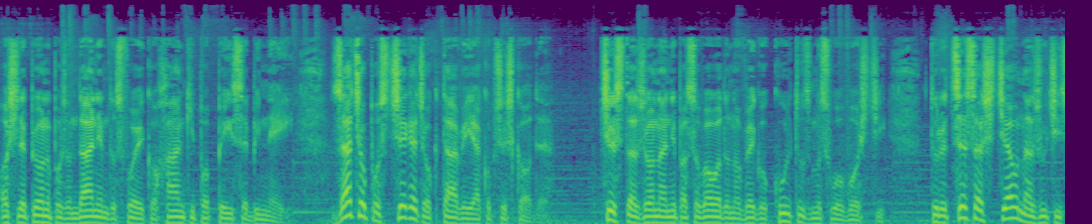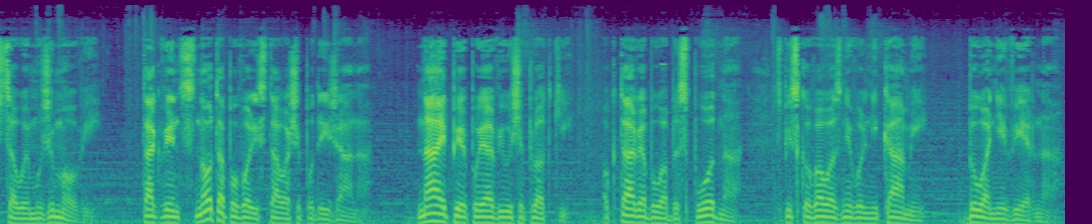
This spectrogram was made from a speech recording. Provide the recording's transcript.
oślepiony pożądaniem do swojej kochanki Popei Sebinei, zaczął postrzegać Oktawię jako przeszkodę. Czysta żona nie pasowała do nowego kultu zmysłowości, który cesarz chciał narzucić całemu Rzymowi. Tak więc cnota powoli stała się podejrzana. Najpierw pojawiły się plotki. Oktawia była bezpłodna, spiskowała z niewolnikami, była niewierna.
